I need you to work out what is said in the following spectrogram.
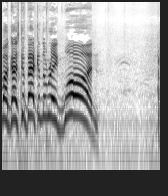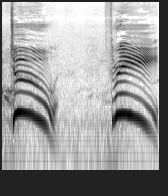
Come on, guys, get back in the ring. One, two, three.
